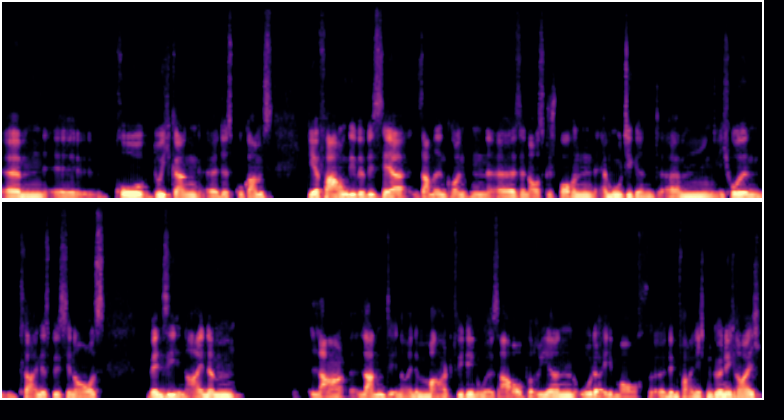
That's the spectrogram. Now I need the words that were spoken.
ähm, äh, pro Durchgang des Programms. Die Erfahrungen, die wir bisher sammeln konnten, sind ausgesprochen ermutigend. Ähm, ich hole ein kleines bisschen aus. Wenn Sie in einem La Land in einem Markt wie den USA operieren oder eben auch äh, dem Vereinigten Königreich,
